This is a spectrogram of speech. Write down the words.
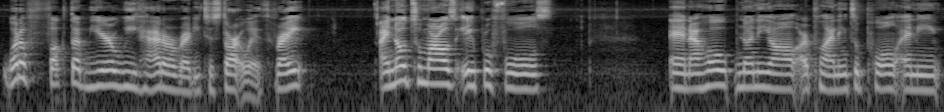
What a fucked up year we had already to start with, right? I know tomorrow's April Fool's, and I hope none of y'all are planning to pull any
